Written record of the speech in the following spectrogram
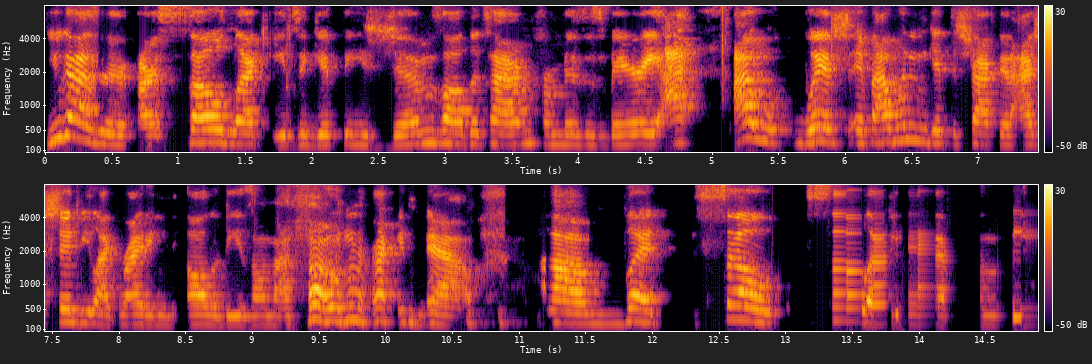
you guys are, are so lucky to get these gems all the time from Mrs. Barry. I I wish if I wouldn't get distracted, I should be like writing all of these on my phone right now. Um, but so so lucky to have somebody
